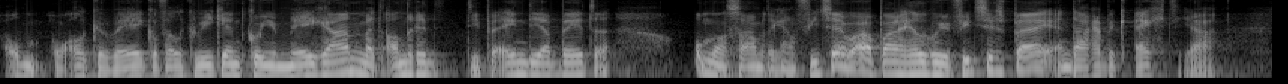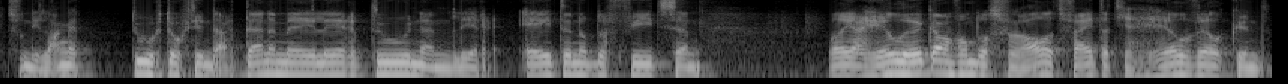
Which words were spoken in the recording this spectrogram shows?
om, elke week of elk weekend kon je meegaan met andere type 1 diabetes om dan samen te gaan fietsen. Er waren een paar heel goede fietsers bij en daar heb ik echt, ja, van die lange toertocht in de Ardennen mee leren doen en leren eten op de fiets. En wat ik daar heel leuk aan vond, was vooral het feit dat je heel veel kunt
